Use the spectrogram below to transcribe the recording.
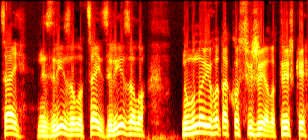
цей не зрізало, цей зрізало. Ну воно його так освіжило, трішки,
